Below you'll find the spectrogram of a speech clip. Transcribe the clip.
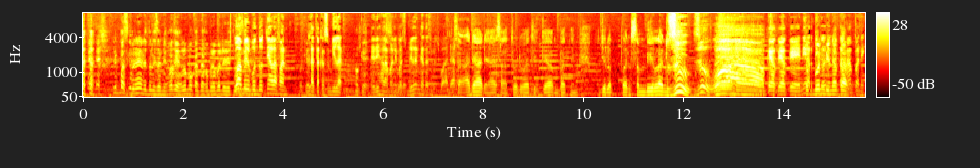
ini pas kebenaran ada tulisannya. Oke, lu mau kata keberapa dari tulisannya? gua ambil buntutnya lah, Van. Oke. Kata ke-9. Oke. Jadi halaman 59 kata 9 coba ada. Ada ada satu dua tiga empat lima tujuh delapan sembilan zoo. Zoo. Eh. Wow. Oke, oke, oke. Ini Kebun artikelnya binatang. tentang apa nih?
